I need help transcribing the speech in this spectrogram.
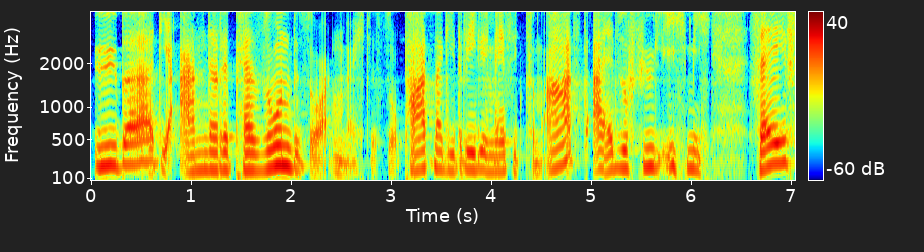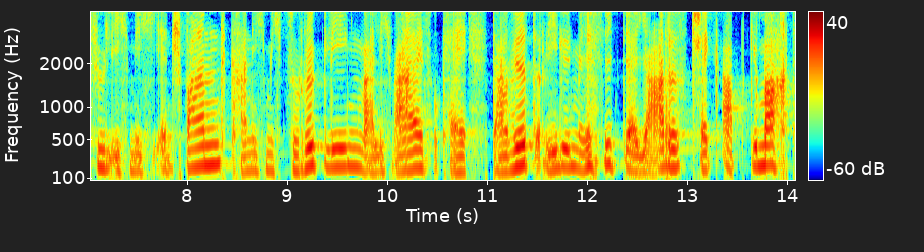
über die andere Person besorgen möchtest. So, Partner geht regelmäßig zum Arzt, also fühle ich mich safe, fühle ich mich entspannt, kann ich mich zurücklegen, weil ich weiß, okay, da wird regelmäßig der Jahrescheck-up gemacht.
